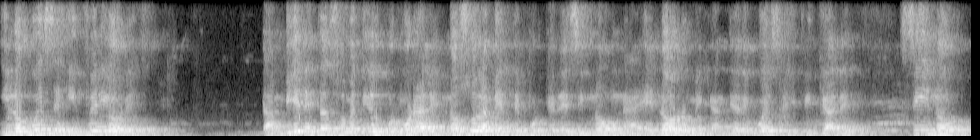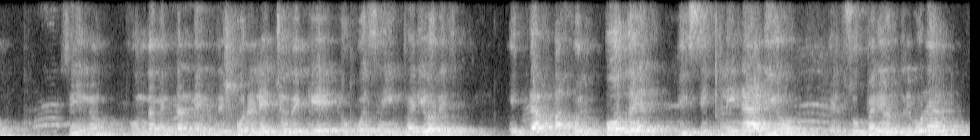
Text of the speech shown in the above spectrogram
Y los jueces inferiores también están sometidos por Morales, no solamente porque designó una enorme cantidad de jueces y fiscales, sino, sino fundamentalmente por el hecho de que los jueces inferiores están bajo el poder disciplinario del superior tribunal.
